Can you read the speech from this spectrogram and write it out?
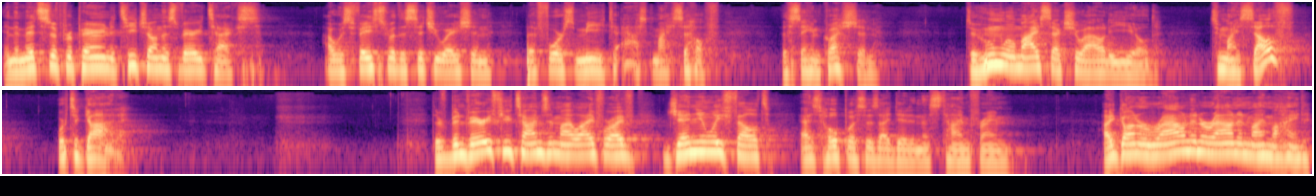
in the midst of preparing to teach on this very text, I was faced with a situation that forced me to ask myself the same question To whom will my sexuality yield? To myself or to God? There have been very few times in my life where I've genuinely felt as hopeless as I did in this time frame. I'd gone around and around in my mind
